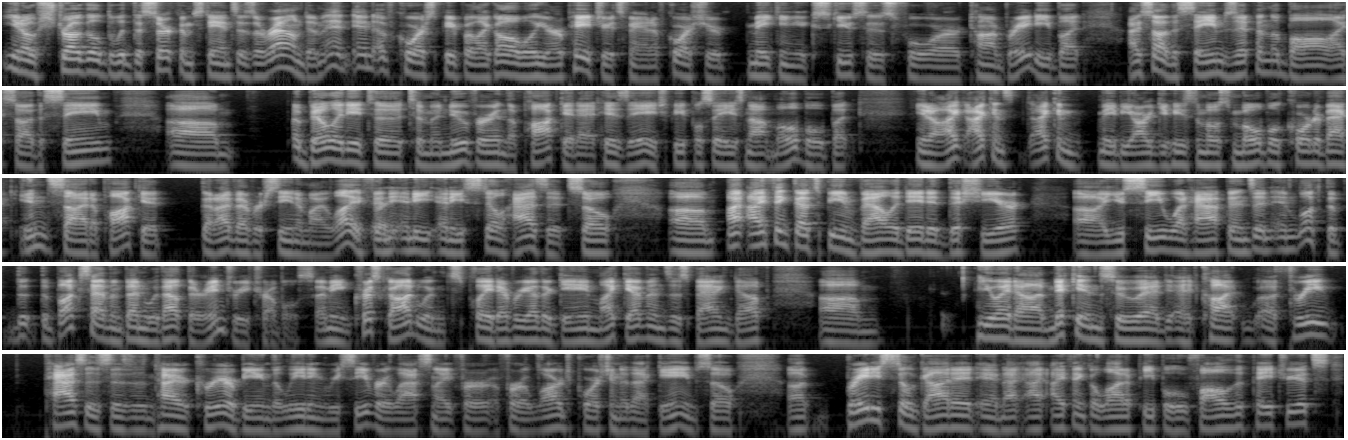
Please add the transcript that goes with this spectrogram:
you know, struggled with the circumstances around him, and and of course people are like, oh well, you're a Patriots fan, of course you're making excuses for Tom Brady, but I saw the same zip in the ball, I saw the same um, ability to to maneuver in the pocket at his age. People say he's not mobile, but you know, I, I can I can maybe argue he's the most mobile quarterback inside a pocket that I've ever seen in my life, right. and, and he and he still has it. So um, I, I think that's being validated this year. Uh, you see what happens, and, and look, the, the, the Bucs haven't been without their injury troubles. I mean, Chris Godwin's played every other game. Mike Evans is banged up. Um, you had uh, Mickens who had had caught uh, three passes his entire career being the leading receiver last night for for a large portion of that game. So uh, Brady still got it, and I, I think a lot of people who follow the Patriots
